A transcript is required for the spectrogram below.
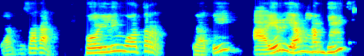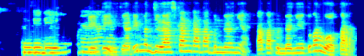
Ya, misalkan boiling water berarti air yang mendidih. Mendidih. mendidih. Jadi menjelaskan kata bendanya. Kata bendanya itu kan water.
